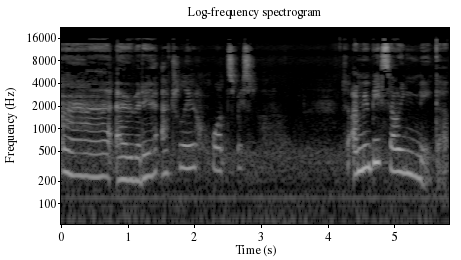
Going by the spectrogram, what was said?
uh, everybody actually wants my stuff. So I'm going to be selling makeup.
